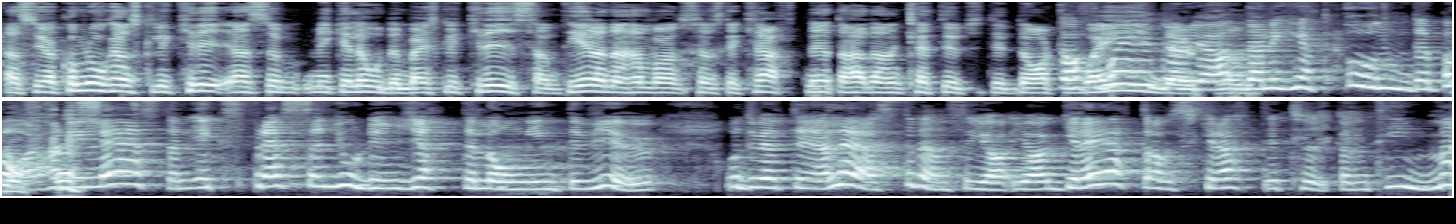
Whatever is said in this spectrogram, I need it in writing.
Alltså jag kommer ihåg han skulle kri alltså Mikael Odenberg skulle krishantera när han var Svenska kraftnät. Då hade han klätt ut sig till Darth, Darth Vader. Vader, ja, den är helt underbar. Har ni läst den? Expressen gjorde en jättelång intervju. Och du vet, när jag läste den så jag, jag grät av skratt i typ en timme.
